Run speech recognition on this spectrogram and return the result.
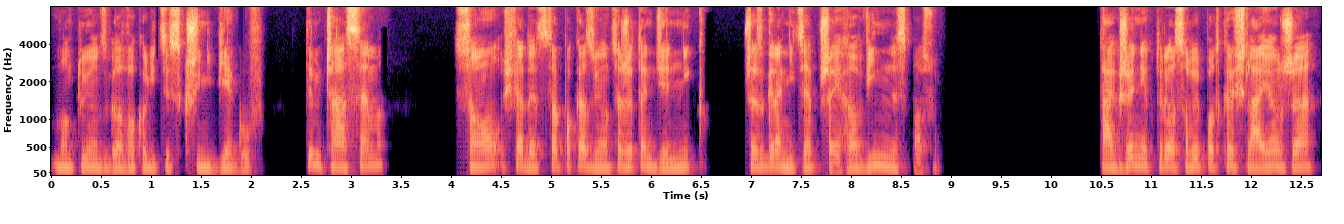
montując go w okolicy skrzyni biegów. Tymczasem są świadectwa pokazujące, że ten dziennik przez granicę przejechał w inny sposób. Także niektóre osoby podkreślają, że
